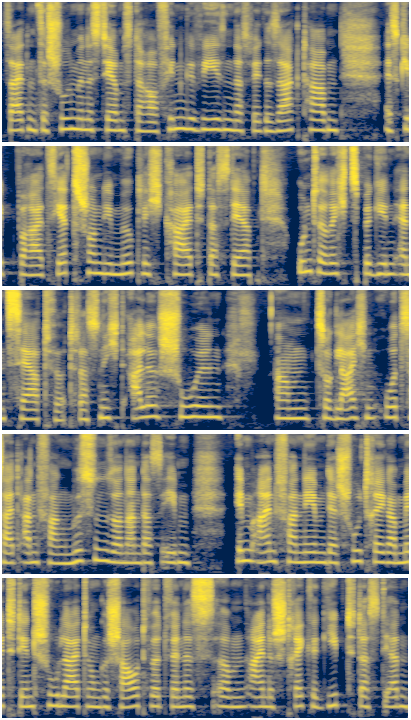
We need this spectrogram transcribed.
seitens des Schulministeriums darauf hingewiesen, dass wir gesagt haben, es gibt bereits jetzt schon die Möglichkeit, dass der Unterrichtsbeginn entzerrt wird, dass nicht alle Schulen ähm, zur gleichen Uhrzeit anfangen müssen, sondern dass eben im Einvernehmen der Schulträger mit den Schulleitungen geschaut wird, wenn es ähm, eine Strecke gibt, dass deren,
